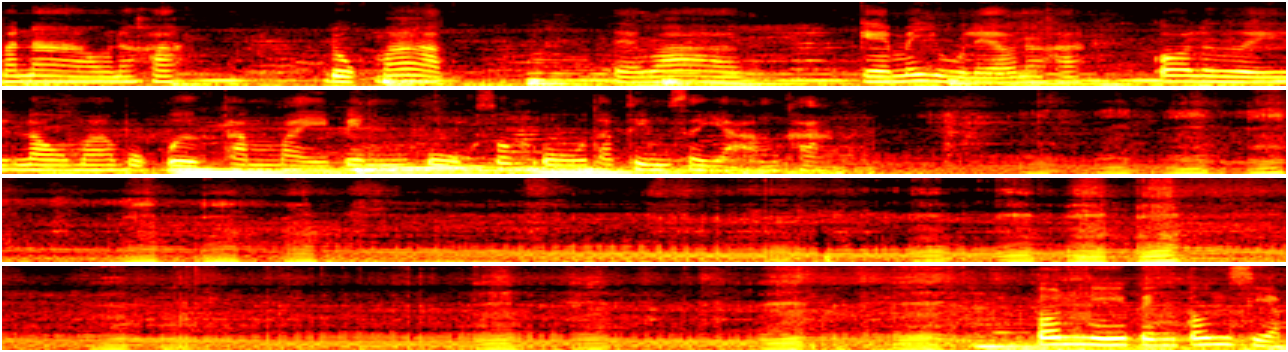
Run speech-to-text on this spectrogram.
มะนาวนะคะ ดกมาก แต่ว่าแกไม่อยู่แล้วนะคะ ก็เลยเรามาบุกเบิกทำใหม่เป็นปลูกส้มโอทับทิมสยามค่ะ ต้นนี้เป็นต้นเสียบ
